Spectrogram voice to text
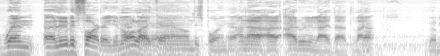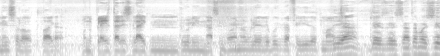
went a little bit farther, you know, like. Uh, on this point, and. I, I I really like that, like. Because it means a lot, like Yeah. on a place that is like really nothing going on related with graffiti that much. Yeah, there's, there's not that much. I,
